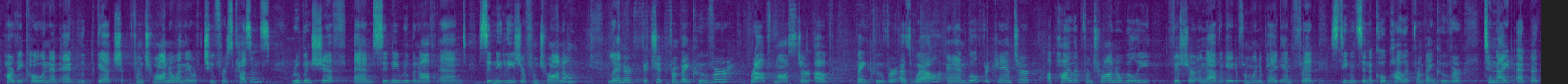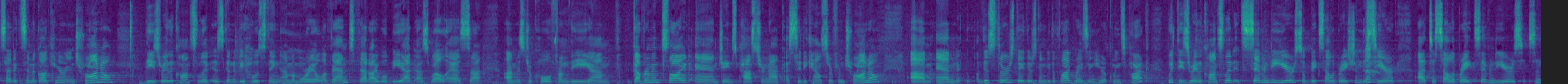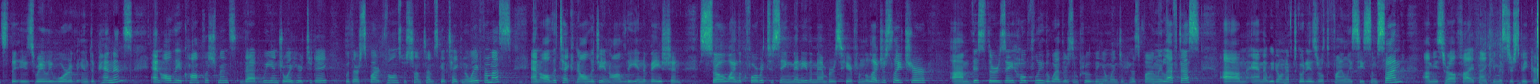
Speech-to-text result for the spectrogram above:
Harvey Cohen and Ed Lugetch from Toronto, and they were two first cousins. Ruben Schiff and Sidney Rubinoff and Sidney Leisure from Toronto. Leonard Fitchett from Vancouver. Ralph Moster of Vancouver as well. And Wilfred Cantor, a pilot from Toronto. Willie Fisher, a navigator from Winnipeg, and Fred Stevenson, a co-pilot from Vancouver. Tonight at Beth Synagogue here in Toronto, the Israeli consulate is going to be hosting a memorial event that I will be at, as well as uh, uh, Mr. Cole from the um, government side and James Pasternak, a city councillor from Toronto. Um, and this Thursday, there's going to be the flag raising here at Queen's Park with the Israeli consulate. It's 70 years, so big celebration this year uh, to celebrate 70 years since the Israeli War of Independence and all the accomplishments that we enjoy here today with our smartphones, which sometimes get taken away from us, and all the technology and all the innovation. So I look forward to seeing many of the members here from the legislature, um, this Thursday. Hopefully the weather's improving and winter has finally left us um, and that we don't have to go to Israel to finally see some sun. Um, Yisrael Chai. Thank you, Mr. Speaker.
